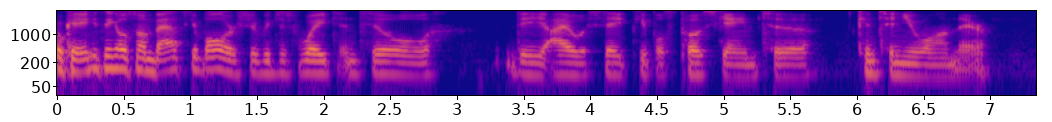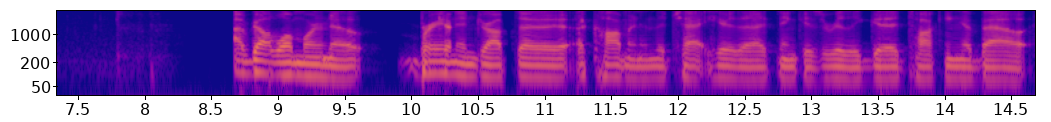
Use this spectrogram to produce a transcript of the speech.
Okay, anything else on basketball, or should we just wait until the Iowa State People's Post game to continue on there? I've got one more note. Brandon okay. dropped a, a comment in the chat here that I think is really good, talking about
